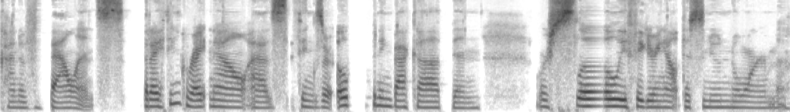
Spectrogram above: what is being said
kind of balance. But I think right now, as things are opening back up and we're slowly figuring out this new norm.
